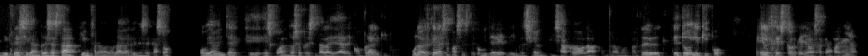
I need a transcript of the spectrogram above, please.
dice si la empresa está infravalorada, que en ese caso, obviamente, eh, es cuando se presenta la idea de comprar el equipo. Una vez que ya se pasa este comité de inversión y se ha aprobado la compra por parte de, todo el equipo, el gestor que lleva esa compañía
